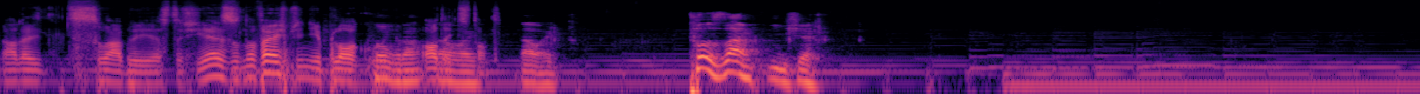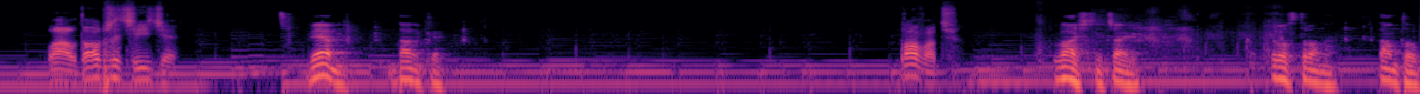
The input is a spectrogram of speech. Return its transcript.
Ale słaby jesteś. Jezu, no weź mnie nie blokuj. Dobra, Odejdź dawaj, stąd. dawaj. To zamknij się. Wow, dobrze ci idzie. Wiem, dankę. Prowadź. Właśnie, czaj. W którą stronę? W Tamtą.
